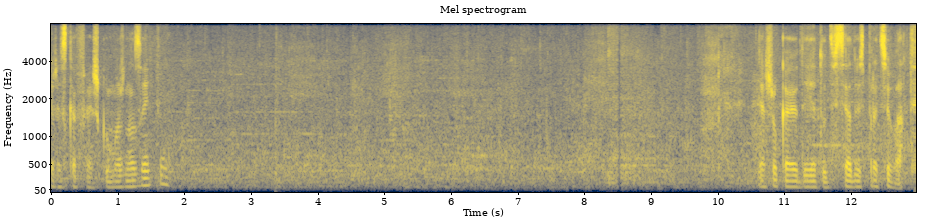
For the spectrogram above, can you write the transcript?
Через кафешку можна зайти. Я шукаю, де я тут сядусь працювати.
